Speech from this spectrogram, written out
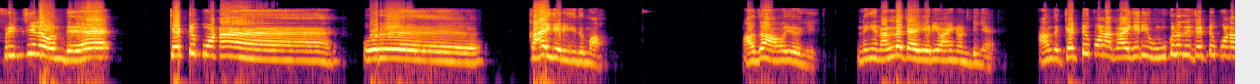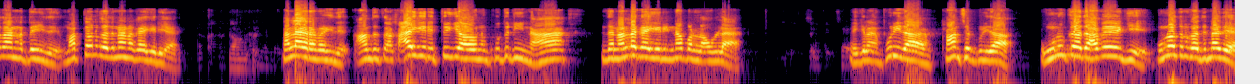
ஃப்ரிட்ஜில் வந்து கெட்டு போன ஒரு காய்கறி இதுமா அதுதான் அவயோகி. நீங்க நல்ல காய்கறி வாங்கிட்டு வந்துட்டீங்க. அந்த கெட்டு போன காய்கறி உங்களுக்கு கெட்டு போனதான் என்ன தெரியுது? மற்றவனுக்கு அது என்ன காய்கறியா? நல்லா இருக்கிற காய்கறி அந்த காய்கறி தூக்கி அவனுக்கு குத்துட்டீங்கன்னா இந்த நல்ல காய்கறி என்ன பண்ணலாம் உள்ள? வைக்கலாம். புரியுதா? கான்செப்ட் புரியுதா? உனக்கு அது அவயோகி இன்னொருத்தனுக்கு அது என்னது?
